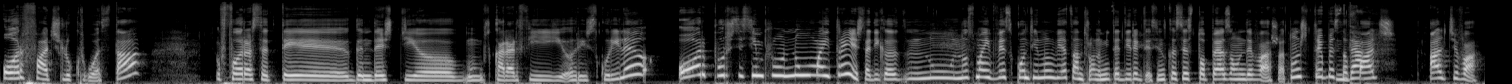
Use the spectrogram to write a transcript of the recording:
ori faci lucrul ăsta, fără să te gândești uh, care ar fi riscurile, ori pur și simplu nu mai trăiești, adică nu, nu-ți mai vezi continuând viața într-o anumită direcție, simți că se stopează undeva și atunci trebuie să da. faci altceva.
